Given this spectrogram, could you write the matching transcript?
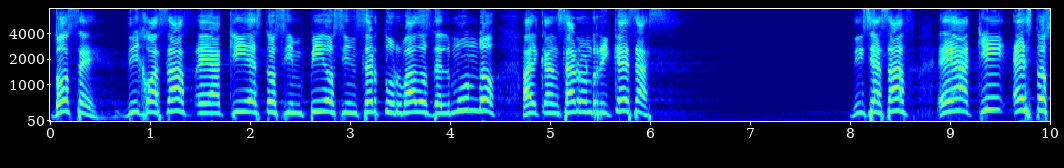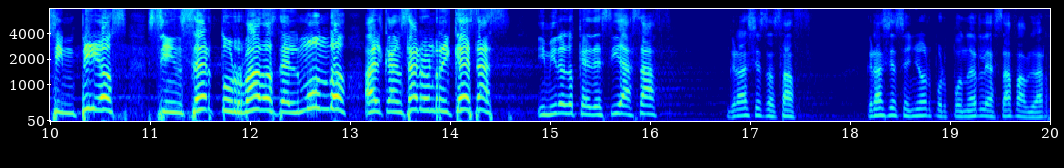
Doce, dijo Asaf, he aquí estos impíos sin ser turbados del mundo alcanzaron riquezas. Dice Asaf, he aquí estos impíos sin ser turbados del mundo alcanzaron riquezas. Y mire lo que decía Asaf. Gracias Asaf. Gracias Señor por ponerle a Asaf a hablar.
